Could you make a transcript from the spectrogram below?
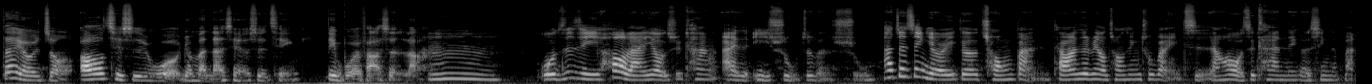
但有一种哦，其实我原本担心的事情并不会发生啦。嗯，我自己后来有去看《爱的艺术》这本书，它最近有一个重版，台湾这边有重新出版一次，然后我是看那个新的版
